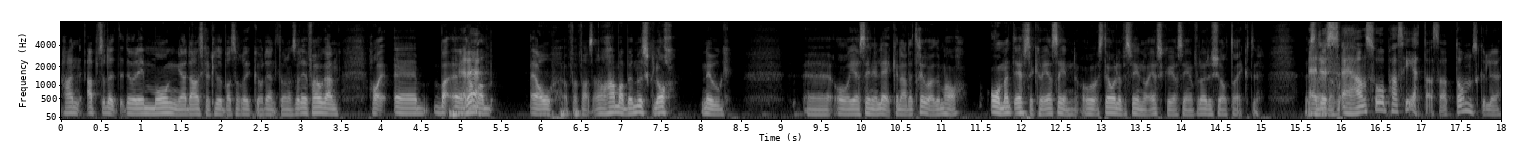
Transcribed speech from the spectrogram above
Han, absolut, det är många danska klubbar som rycker ordentligt honom. Så det är frågan, har, eh, ba, eh, Är? Hammarby, ja, för fasen. Har Hammarby muskler nog eh, och ger sig in i leken? Det tror jag de har. Om inte FCK ger sig in och Ståle försvinner och FCK ger sig in för då är det kört direkt. Det Är, säger det, är han så pass het alltså att de skulle...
